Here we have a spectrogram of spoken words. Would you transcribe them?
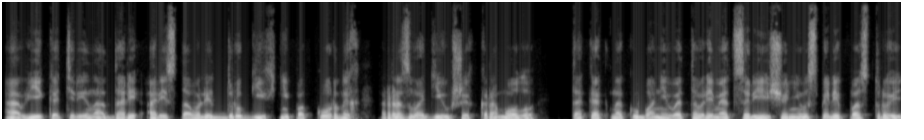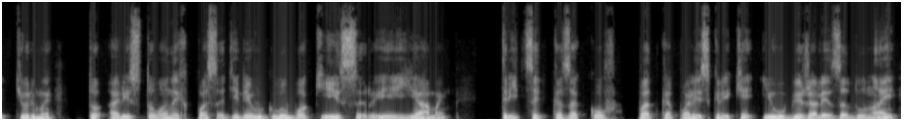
а в Екатеринодаре арестовали других непокорных, разводивших крамолу. Так как на Кубани в это время цари еще не успели построить тюрьмы, то арестованных посадили в глубокие сырые ямы. Тридцать казаков подкопались к реке и убежали за Дунай,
